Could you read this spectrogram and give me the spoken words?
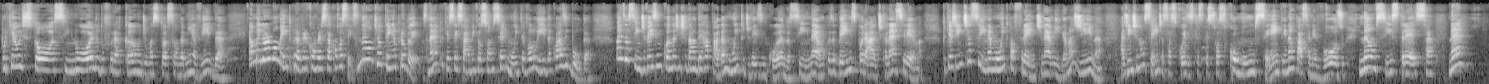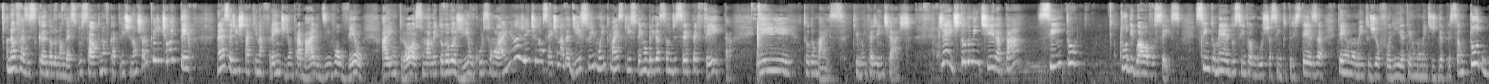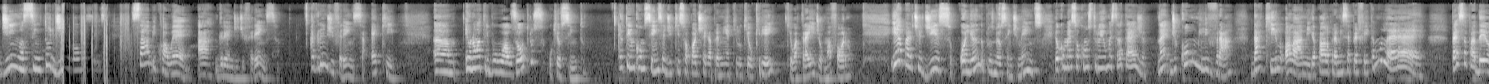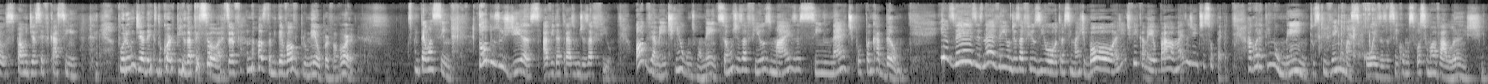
porque eu estou assim no olho do furacão de uma situação da minha vida. É o melhor momento para vir conversar com vocês. Não que eu tenha problemas, né? Porque vocês sabem que eu sou um ser muito evoluída, quase Buda. Mas assim, de vez em quando a gente dá uma derrapada, muito de vez em quando, assim, né? Uma coisa bem esporádica, né, Cirema? Porque a gente, assim, né, muito pra frente, né, amiga? Imagina. A gente não sente essas coisas que as pessoas comuns sentem, não passa nervoso, não se estressa, né? Não faz escândalo, não desce do salto, não fica triste, não chora, porque a gente é um ET. Né? Se a gente está aqui na frente de um trabalho, desenvolveu aí um troço, uma metodologia, um curso online, a gente não sente nada disso e muito mais que isso, tem obrigação de ser perfeita e tudo mais que muita gente acha. Gente, tudo mentira, tá? Sinto tudo igual a vocês. Sinto medo, sinto angústia, sinto tristeza, tenho momentos de euforia, tenho momentos de depressão, tudinho assim, tudinho igual a vocês. Sabe qual é a grande diferença? A grande diferença é que eu não atribuo aos outros o que eu sinto. Eu tenho consciência de que só pode chegar para mim aquilo que eu criei, que eu atraí de alguma forma. E a partir disso, olhando para os meus sentimentos, eu começo a construir uma estratégia, né, de como me livrar daquilo. Olha lá, amiga Paula, para mim você é perfeita mulher. Peça para Deus para um dia você ficar assim, por um dia dentro do corpinho da pessoa. Você vai falar, nossa, me devolve pro meu, por favor. Então, assim, todos os dias a vida traz um desafio. Obviamente que em alguns momentos são os desafios mais assim, né? Tipo pancadão. E às vezes, né, vem um desafiozinho ou outro assim mais de boa, a gente fica meio pá, mas a gente supera. Agora tem momentos que vem umas coisas assim como se fosse uma avalanche.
